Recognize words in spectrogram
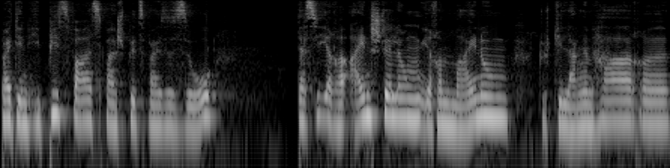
Bei den Hippies war es beispielsweise so, dass sie ihre Einstellungen, ihre Meinung durch die langen Haare,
